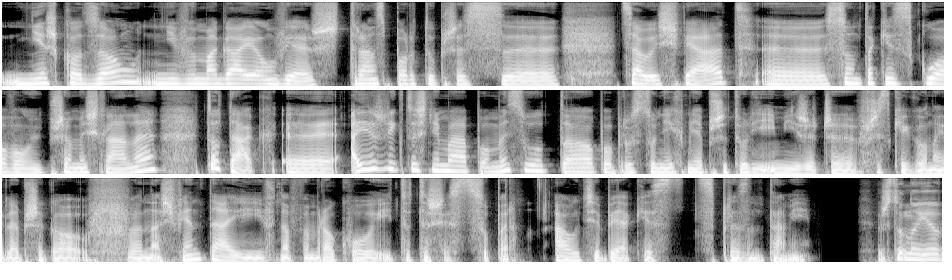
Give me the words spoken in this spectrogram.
nie szkodzą, nie wymagają, wiesz, transportu przez cały świat, są takie z głową i przemyślane, to tak. E, a jeżeli ktoś nie ma pomysłu, to po prostu niech mnie przytuli i mi życzy wszystkiego najlepszego w, na święta i w nowym roku i to też jest super. A u ciebie jak jest z prezentami? Wiesz co, no ja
